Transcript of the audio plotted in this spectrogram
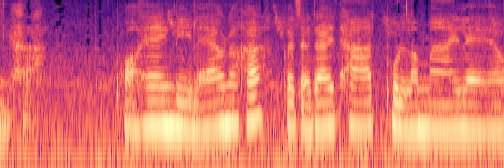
นี่ค่ะ พอแห้งดีแล้วนะคะ ก็จะได้ทาร์ตผลไม้แล้ว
